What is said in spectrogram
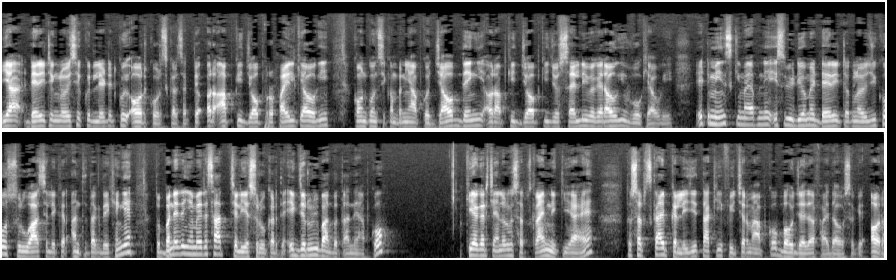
या डेयरी टेक्नोलॉजी से रिलेटेड कोई और कोर्स कर सकते हो? और आपकी जॉब प्रोफ़ाइल क्या होगी? कौन कौन सी कंपनियाँ आपको जॉब देंगी? और आपकी जॉब की जो सैलरी वगैरह होगी, वो क्या होगी? इट मीन्स कि मैं अपने इस वीडियो में डेयरी टेक्नोलॉजी को शुरुआत से लेकर अंत तक देखेंगे। तो बने रहिए मेरे साथ? चलिए शुरू करते हैं। एक ज़रूरी बात बता दें आपको कि अगर चैनल को सब्सक्राइब नहीं किया है तो सब्सक्राइब कर लीजिए ताकि फ्यूचर में आपको बहुत ज़्यादा फ़ायदा हो सके। और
